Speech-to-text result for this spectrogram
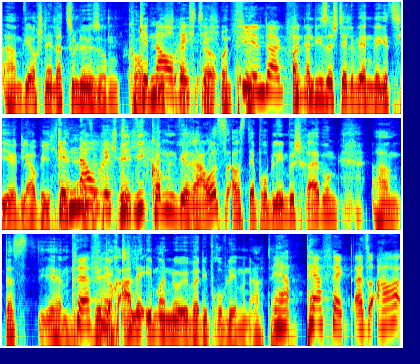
ähm, wir auch schneller zu Lösungen kommen. Genau, nicht? richtig. Und, und, Vielen Dank. Und, und an dieser Stelle wären wir jetzt hier, glaube ich. Ne? Genau, ne? also, richtig. Wie, wie, kommen wir raus aus der Problembeschreibung, ähm, dass ähm, wir doch alle immer nur über die Probleme nachdenken? Ja, perfekt. Also A,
